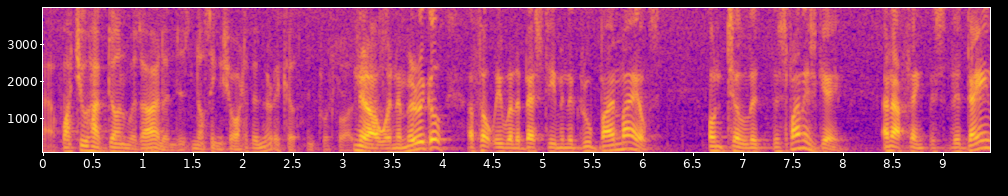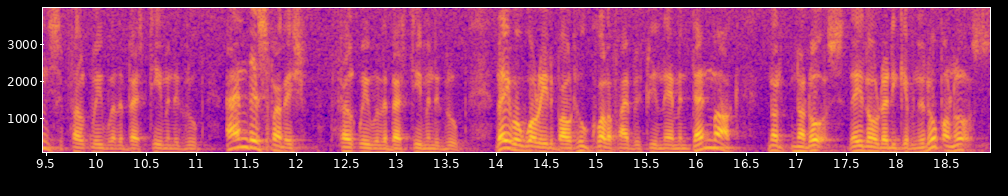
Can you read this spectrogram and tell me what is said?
uh, what you have done with Ireland is nothing short of a miracle in football? No, in a miracle. I thought we were the best team in the group by miles until the, the Spanish game. And I think this, the Danes felt we were the best team in the group, and the Spanish felt we were the best team in the group. They were worried about who qualified between them and Denmark, not, not us. They'd already given it up on us.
